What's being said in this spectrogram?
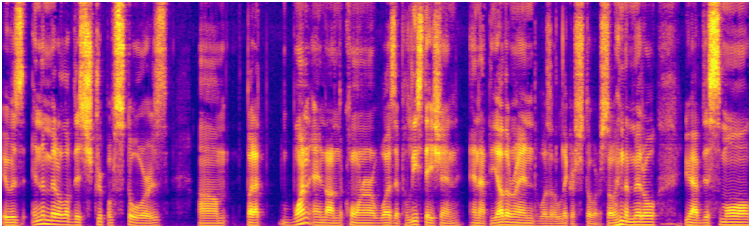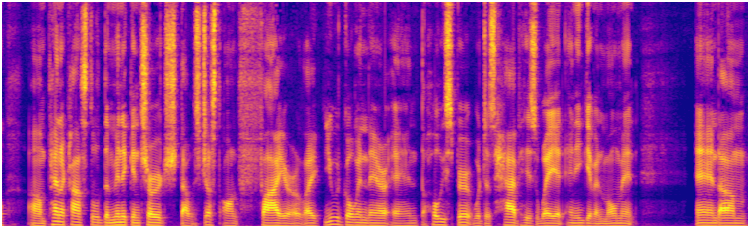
it was in the middle of this strip of stores, um, but at one end on the corner was a police station, and at the other end was a liquor store. So in the middle, you have this small um, Pentecostal Dominican church that was just on fire. Like you would go in there and the Holy Spirit would just have his way at any given moment. And um,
